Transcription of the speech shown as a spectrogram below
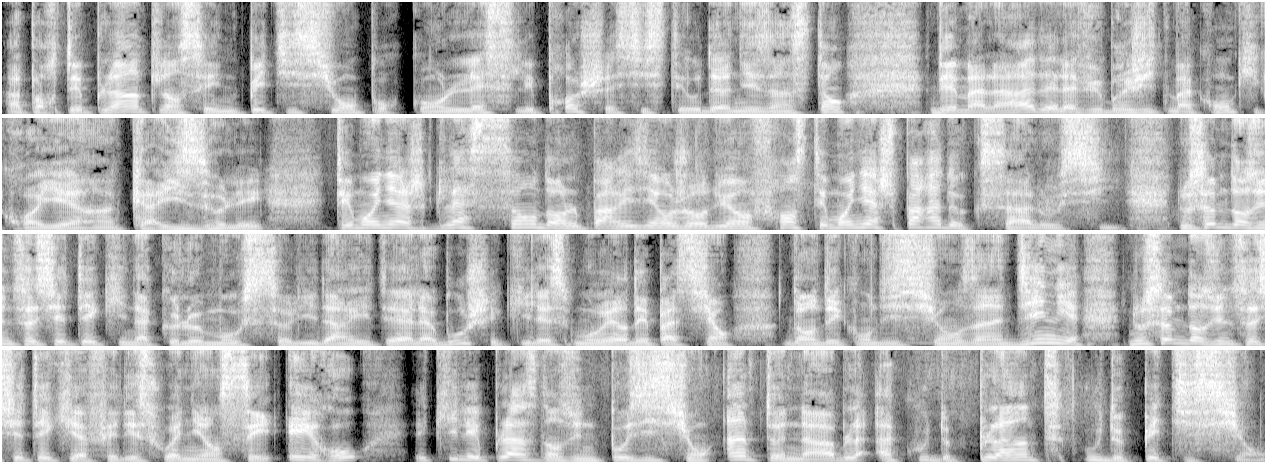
a porté plainte, lancé une pétition pour qu'on laisse les proches assister aux derniers instants des malades. Elle a vu Brigitte Macron qui croyait à un cas isolé. Témoignage glaçant dans le Parisien aujourd'hui en France, témoignage paradoxal aussi. Nous sommes dans une société qui n'a que le mot solidarité à la bouche et qui laisse mourir des patients dans des conditions indignes. Nous sommes dans une société qui a fait des soignants ses héros et qui les place dans une position intenable à coup de plaintes ou de pétitions.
